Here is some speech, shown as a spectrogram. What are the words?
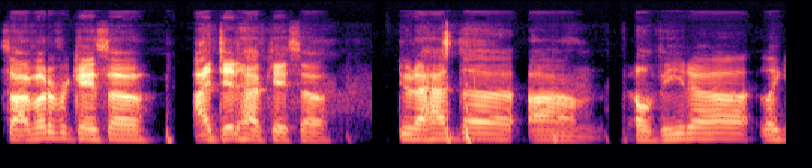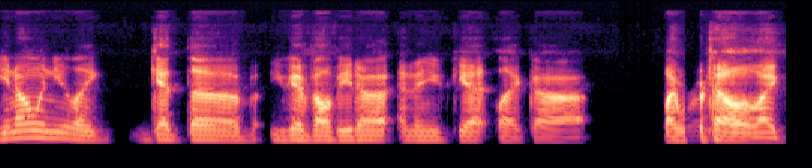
So I voted for queso. I did have queso. Dude, I had the um Velveeta. Like you know when you like get the you get Velveeta and then you get like uh like Rotel like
